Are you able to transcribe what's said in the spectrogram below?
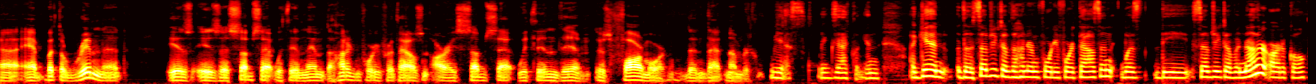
uh, and, but the remnant is is a subset within them. The 144,000 are a subset within them. There's far more than that number. Yes, exactly. And again, the subject of the 144,000 was the subject of another article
